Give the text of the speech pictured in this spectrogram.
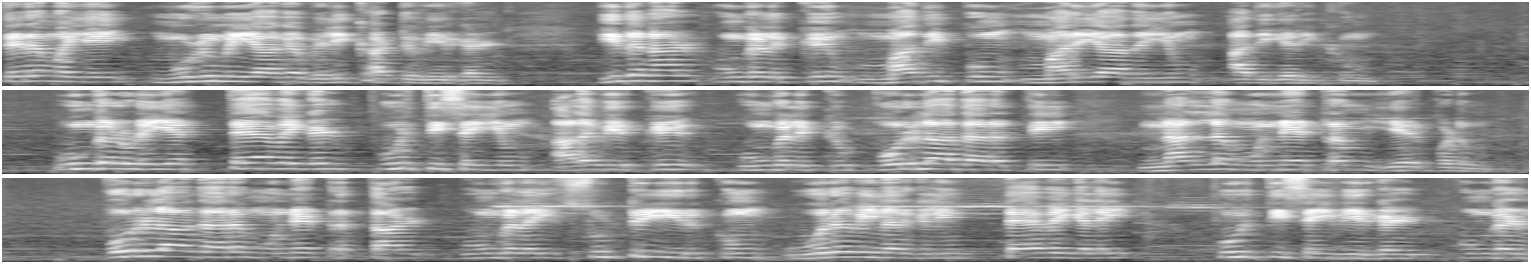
திறமையை முழுமையாக வெளிக்காட்டுவீர்கள். இதனால் உங்களுக்கு மதிப்பும் மரியாதையும் அதிகரிக்கும். உங்களுடைய தேவைகள் பூர்த்தி செய்யும் அளவிற்கு உங்களுக்கு பொருளாதாரத்தில் நல்ல முன்னேற்றம் ஏற்படும். பொருளாதார முன்னேற்றத்தால் உங்களை சுற்றி இருக்கும் உறவினர்களின் தேவைகளை பூர்த்தி செய்வீர்கள். உங்கள்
